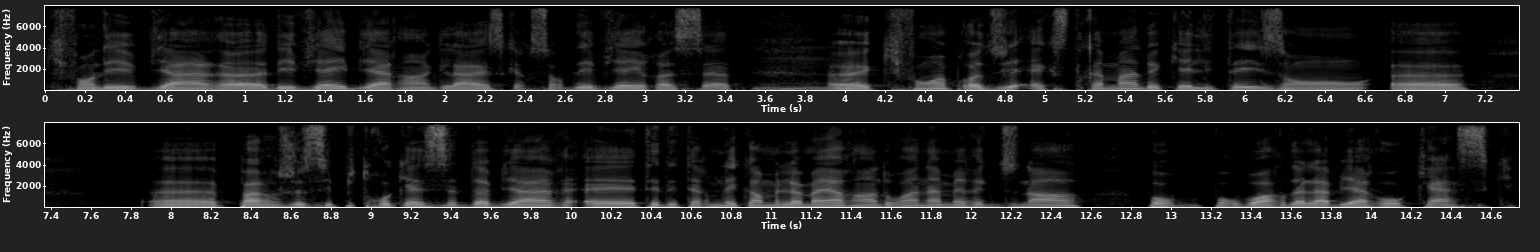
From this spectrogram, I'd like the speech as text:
qui font des bières, des vieilles bières anglaises, qui ressortent des vieilles recettes Mm. euh, qui font un produit extrêmement de qualité. Ils ont, euh, euh, par je ne sais plus trop quel site de bière, euh, été déterminé comme le meilleur endroit en Amérique du Nord pour, pour boire de la bière au casque,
